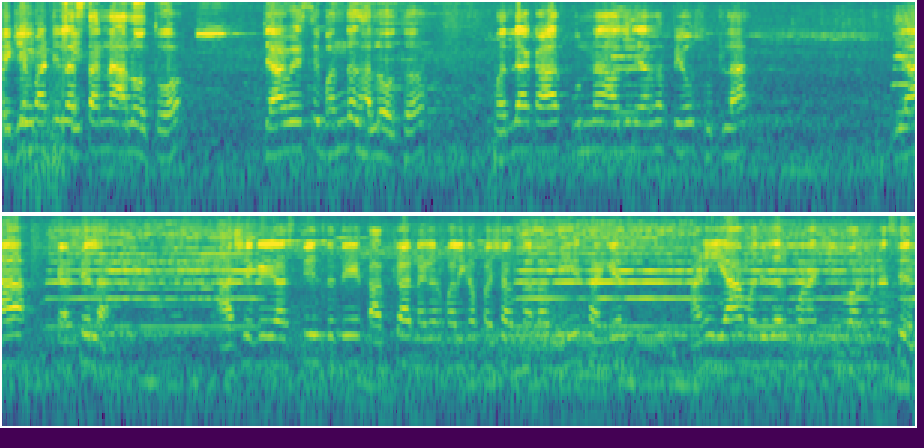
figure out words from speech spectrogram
के जे- पाटील असताना आलो होतो. त्यावेळेस ते बंद झालं होतं. मधल्या काळात पुन्हा अजून याचा पेव सुटला. या कॅफेला असे काही असतील तर ते तात्काळ नगरपालिका प्रशासनाला मी सांगेल. आणि यामध्ये जर कोणाची इन्व्हॉल्वमेंट असेल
